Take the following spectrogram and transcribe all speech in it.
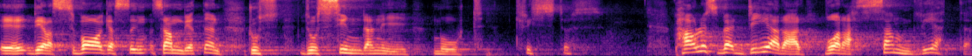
eh, deras svaga samveten, då, då syndar ni mot Kristus. Paulus värderar våra samveten.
